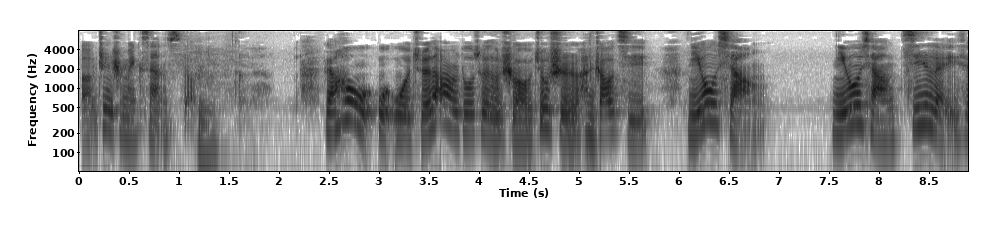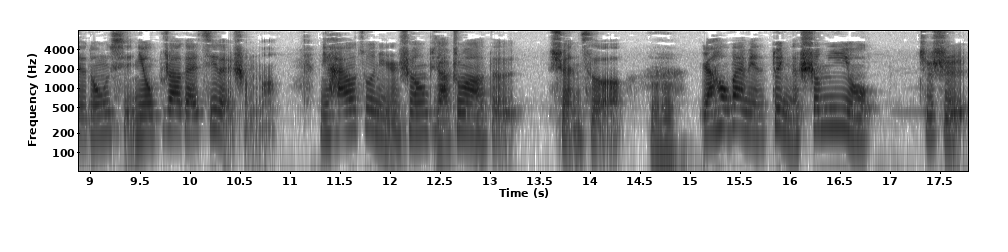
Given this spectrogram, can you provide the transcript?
呃，这个是 make sense 的。然后我我我觉得二十多岁的时候就是很着急，你又想，你又想积累一些东西，你又不知道该积累什么，你还要做你人生比较重要的选择，嗯哼，然后外面对你的声音有就是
